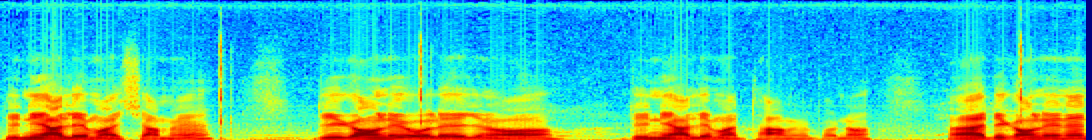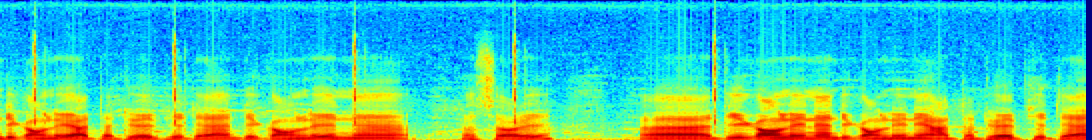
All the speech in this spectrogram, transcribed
ဒီနေရာလေးမှာရှာမယ်ဒီကောင်လေးကိုလည်းကျွန်တော်ဒီနေရာလေးမှာထားမယ်ပေါ့နော်အဲဒီကောင်လေးနဲ့ဒီကောင်လေးကတတွဲဖြစ်တယ်ဒီကောင်လေးနဲ့ sorry အဲဒီကောင်လေးနဲ့ဒီကောင်လေးနဲ့ကတတွဲဖြစ်တယ်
